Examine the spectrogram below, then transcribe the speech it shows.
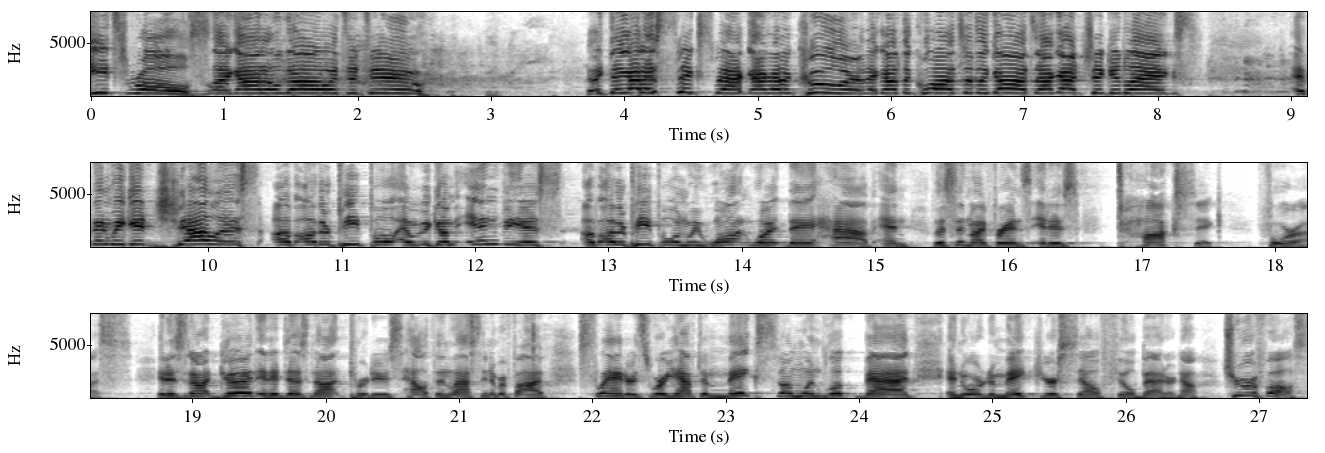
eats rolls. Like, I don't know what to do. Like, they got a six pack, I got a cooler, they got the quads of the gods, I got chicken legs. And then we get jealous of other people and we become envious of other people and we want what they have. And listen, my friends, it is toxic for us. It is not good and it does not produce health. And lastly, number five, slander. It's where you have to make someone look bad in order to make yourself feel better. Now, true or false?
